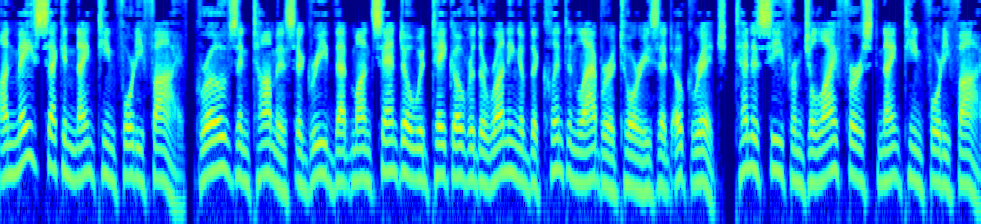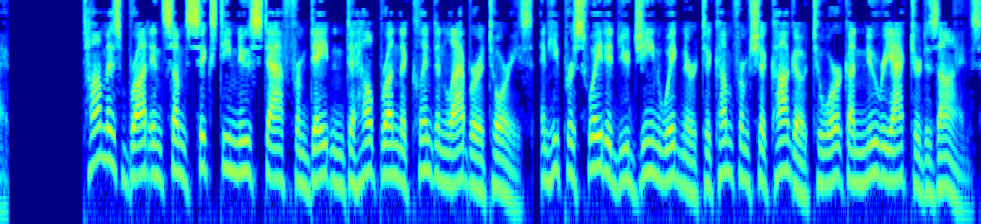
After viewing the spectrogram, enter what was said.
On May 2, 1945, Groves and Thomas agreed that Monsanto would take over the running of the Clinton Laboratories at Oak Ridge, Tennessee from July 1, 1945. Thomas brought in some 60 new staff from Dayton to help run the Clinton Laboratories, and he persuaded Eugene Wigner to come from Chicago to work on new reactor designs.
